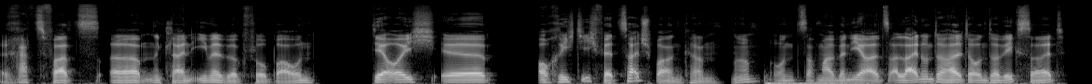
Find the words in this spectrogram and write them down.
ratzfatz äh, einen kleinen E-Mail-Workflow bauen, der euch äh, auch richtig fett Zeit sparen kann. Ne? Und sag mal, wenn ihr als Alleinunterhalter unterwegs seid,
